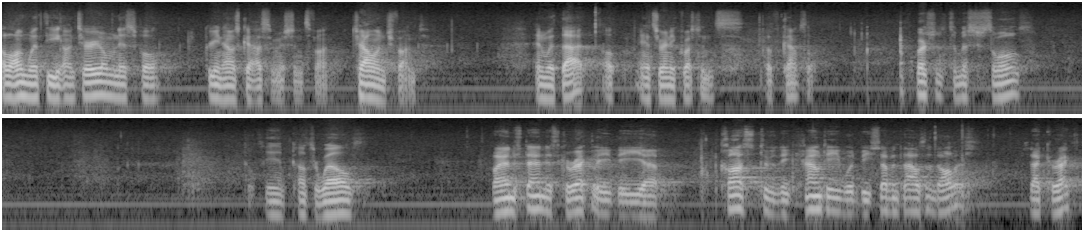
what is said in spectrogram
along with the Ontario Municipal Greenhouse Gas Emissions Fund, Challenge Fund. And with that, I'll answer any questions of council. Questions to Mr. Simons? Don't see him. Counselor Wells? If I understand this correctly, the uh, cost to the county would be $7,000? Is that correct?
